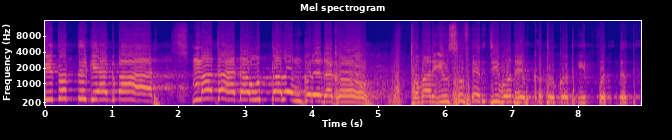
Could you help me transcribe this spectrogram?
ভিতর থেকে একবার মাথাটা উত্তোলন করে দেখো, তোমার ইউসুফের জীবনের কত কঠিন পরিণতি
